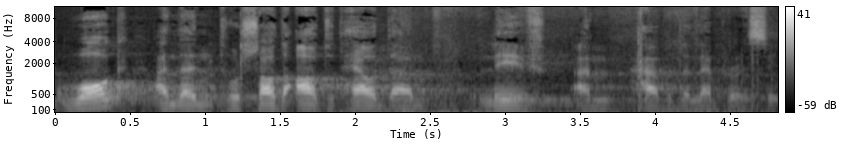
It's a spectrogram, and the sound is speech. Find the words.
walk and then to shout out to tell them, leave and have the leprosy.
